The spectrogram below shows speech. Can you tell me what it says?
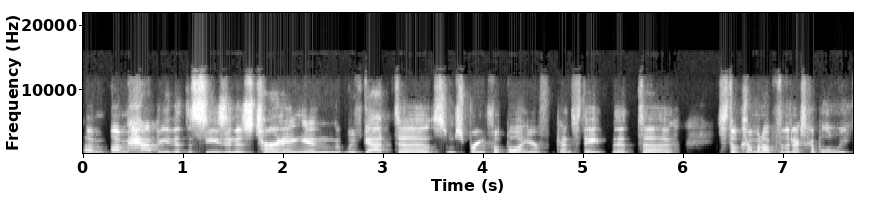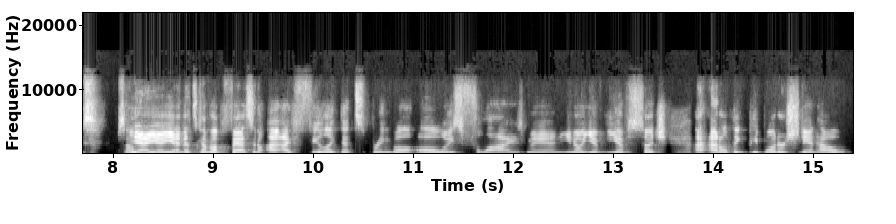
I'm I'm happy that the season is turning and we've got uh, some spring football here for Penn State that uh, still coming up for the next couple of weeks. So yeah, yeah, yeah, and that's coming up fast. And I, I feel like that spring ball always flies, man. You know, you have you have such. I, I don't think people understand how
